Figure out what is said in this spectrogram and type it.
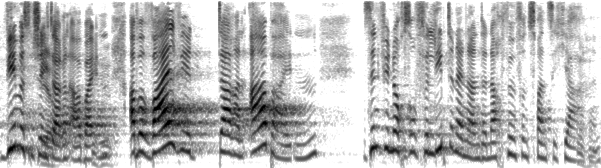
wir müssen ständig Ja. daran arbeiten. Aber weil wir daran arbeiten, sind wir noch so verliebt ineinander nach 25 Jahren.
